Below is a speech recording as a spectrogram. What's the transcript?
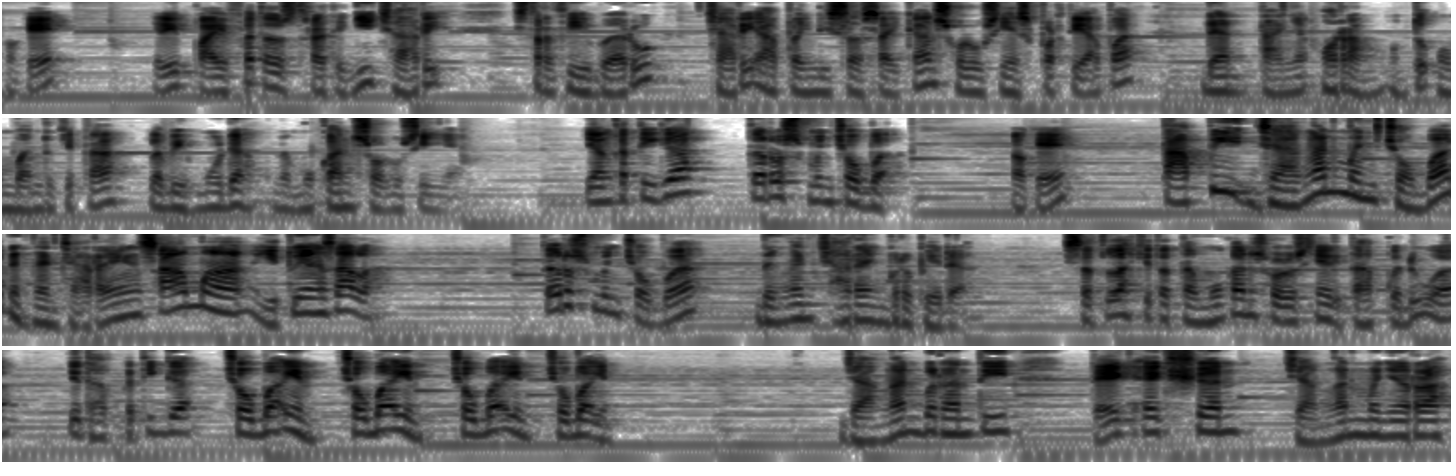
Oke? Jadi pivot atau strategi cari strategi baru, cari apa yang diselesaikan, solusinya seperti apa, dan tanya orang untuk membantu kita lebih mudah menemukan solusinya. Yang ketiga, terus mencoba. Oke? Tapi jangan mencoba dengan cara yang sama, itu yang salah. Terus mencoba dengan cara yang berbeda. Setelah kita temukan solusinya di tahap kedua, di tahap ketiga, cobain, cobain, cobain, cobain. Jangan berhenti, take action, jangan menyerah,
